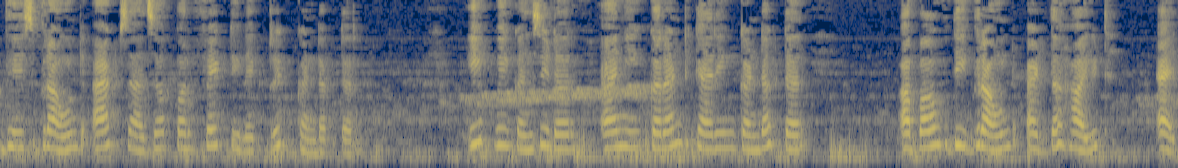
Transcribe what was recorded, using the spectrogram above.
this ground acts as a perfect electric conductor. If we consider any current carrying conductor above the ground at the height h,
